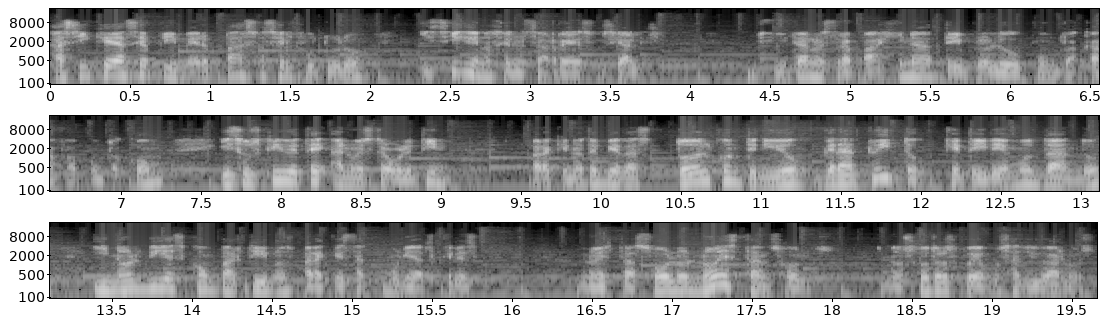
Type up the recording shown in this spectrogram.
Así que haz el primer paso hacia el futuro y síguenos en nuestras redes sociales. Visita nuestra página www.acafa.com y suscríbete a nuestro boletín para que no te pierdas todo el contenido gratuito que te iremos dando y no olvides compartirnos para que esta comunidad crezca. No estás solo, no están solos. Nosotros podemos ayudarlos.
